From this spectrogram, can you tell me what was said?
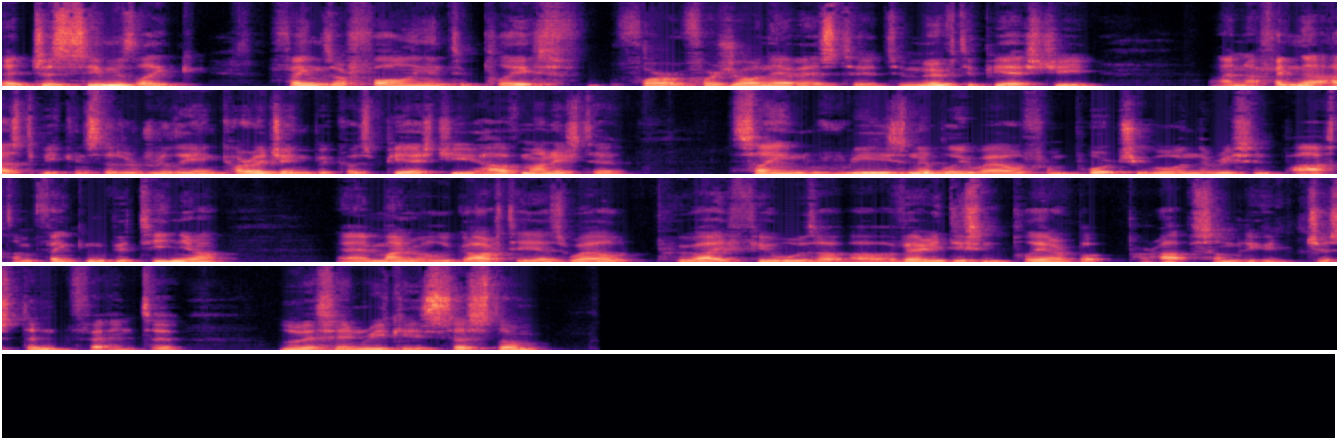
it just seems like things are falling into place for, for Joao Neves to, to move to PSG. And I think that has to be considered really encouraging because PSG have managed to sign reasonably well from Portugal in the recent past. I'm thinking Vitinha, uh, Manuel Ugarte as well, who I feel was a, a, very decent player, but perhaps somebody who just didn't fit into Luis Enrique's system.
